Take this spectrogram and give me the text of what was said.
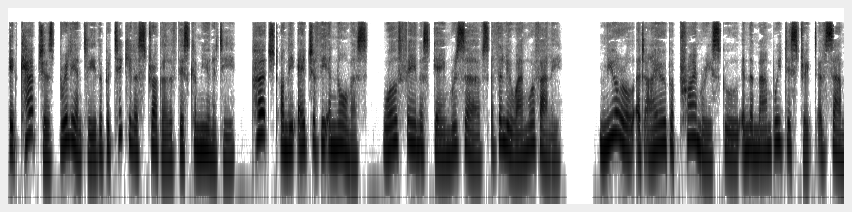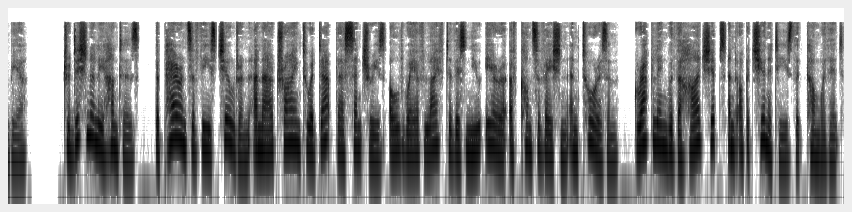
It captures brilliantly the particular struggle of this community, perched on the edge of the enormous, world famous game reserves of the Luangwa Valley. Mural at Ioba Primary School in the Mambwe district of Zambia. Traditionally hunters, the parents of these children are now trying to adapt their centuries old way of life to this new era of conservation and tourism, grappling with the hardships and opportunities that come with it.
